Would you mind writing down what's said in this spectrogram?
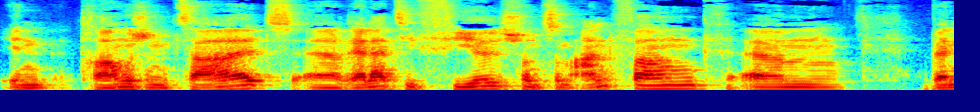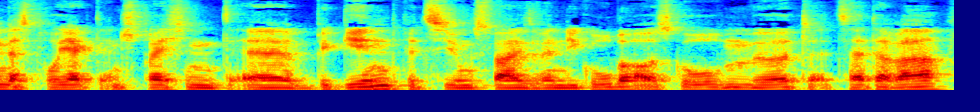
in Tranchen zahlt, äh, relativ viel schon zum Anfang. Ähm, wenn das Projekt entsprechend äh, beginnt, beziehungsweise wenn die Grube ausgehoben wird, etc.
